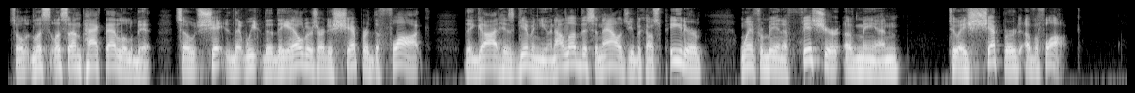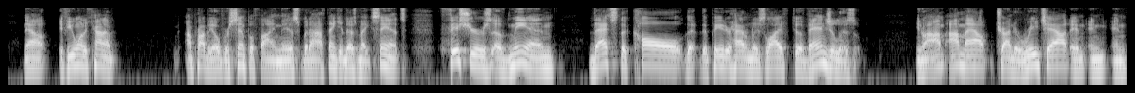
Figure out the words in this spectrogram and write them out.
So let's let's unpack that a little bit. So that we the, the elders are to shepherd the flock that God has given you. And I love this analogy because Peter went from being a fisher of men to a shepherd of a flock. Now, if you want to kind of, I'm probably oversimplifying this, but I think it does make sense. Fishers of men, that's the call that, that Peter had in his life to evangelism. You know, I'm, I'm out trying to reach out and, and, and,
